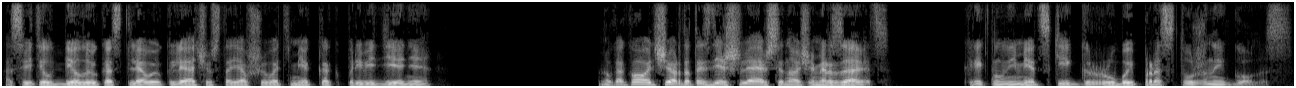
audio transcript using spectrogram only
осветил белую костлявую клячу, стоявшую во тьме, как привидение. «Ну какого черта ты здесь шляешься ночью, мерзавец?» — крикнул немецкий грубый простуженный голос.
